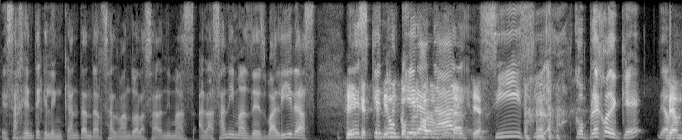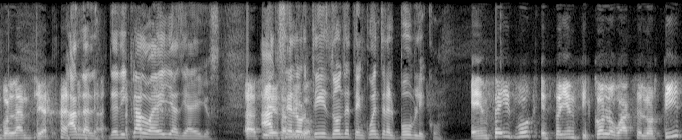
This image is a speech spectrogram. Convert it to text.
Esa gente que le encanta andar salvando a las ánimas, a las ánimas desvalidas. Sí, es que- que, que no quiere a nadie. Sí, sí. ¿Complejo de qué? De ambulancia. Ándale, dedicado a ellas y a ellos. Así Axel. Ortiz, ¿dónde te encuentra el público? En Facebook estoy en psicólogo Axel Ortiz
